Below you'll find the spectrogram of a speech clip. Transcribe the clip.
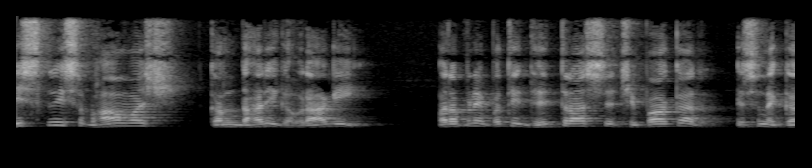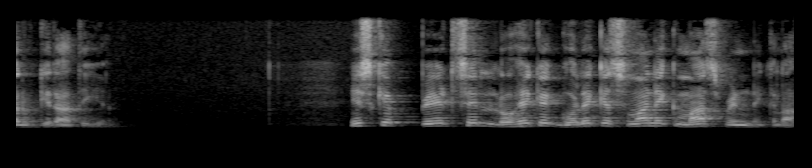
स्त्री स्वभाववश कंधारी घबरा गई और अपने पति धृतराज से छिपाकर इसने गर्भ गिरा दिया। इसके पेट से लोहे के गोले के समान एक मांसपिंड निकला।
